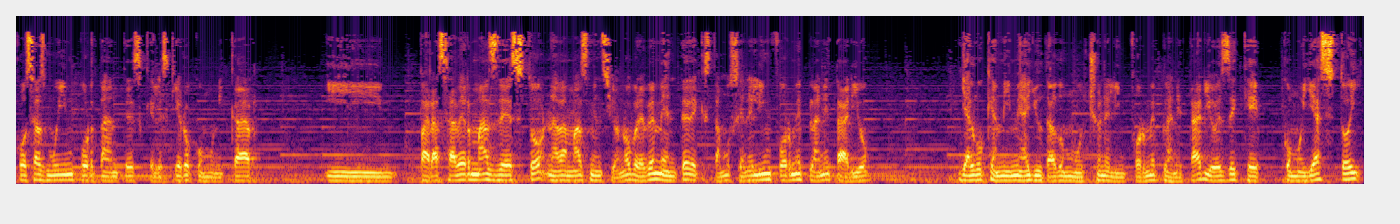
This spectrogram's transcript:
cosas muy importantes que les quiero comunicar. Y para saber más de esto, nada más menciono brevemente de que estamos en el informe planetario. Y algo que a mí me ha ayudado mucho en el informe planetario es de que como ya estoy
